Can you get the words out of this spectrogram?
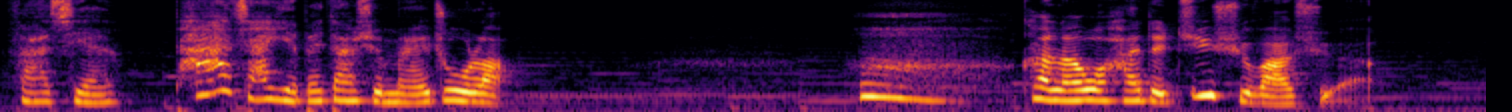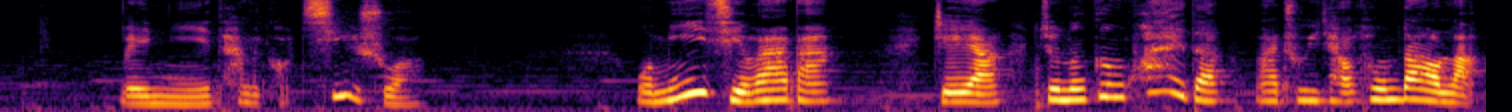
发现他家也被大雪埋住了。啊，看来我还得继续挖雪。维尼叹了口气说：“我们一起挖吧，这样就能更快的挖出一条通道了。”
